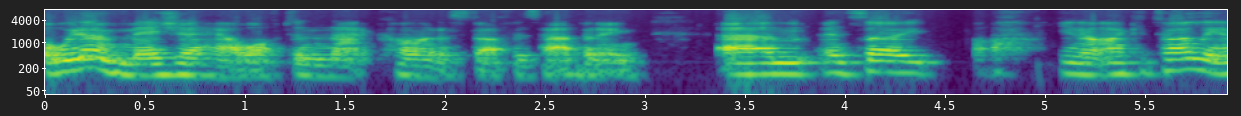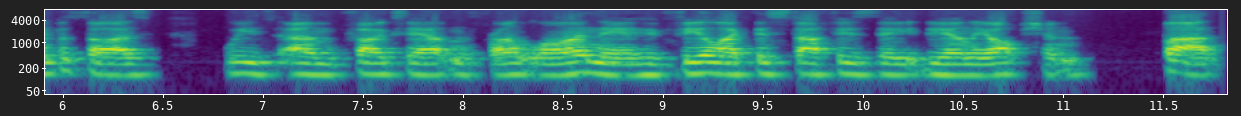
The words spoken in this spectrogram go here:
But we don't measure how often that kind of stuff is happening. Um, and so, you know, I can totally empathize with um, folks out in the front line there who feel like this stuff is the, the only option. But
